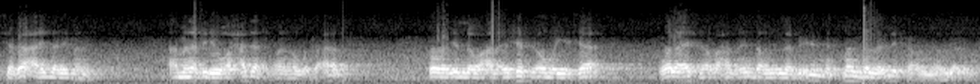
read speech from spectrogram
الشفاعة إلا لمن آمن به ووحده سبحانه وتعالى. فهو جل وعلا يشفع من يشاء ولا يشفع أحد عنده إلا بإذنه. من ذا الذي يشفع عنده إلا بإذنه؟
